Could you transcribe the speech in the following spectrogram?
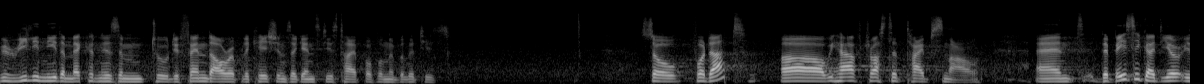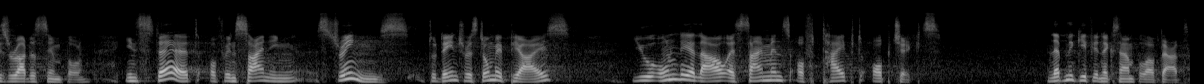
we really need a mechanism to defend our applications against these type of vulnerabilities. So for that, uh, we have trusted types now. And the basic idea is rather simple. Instead of assigning strings to dangerous DOM APIs, you only allow assignments of typed objects. Let me give you an example of that.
